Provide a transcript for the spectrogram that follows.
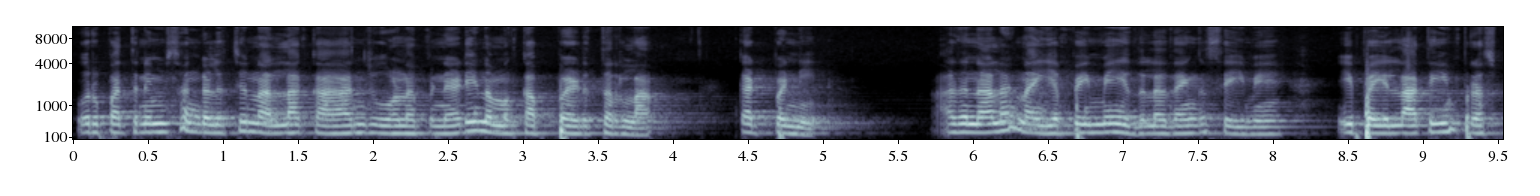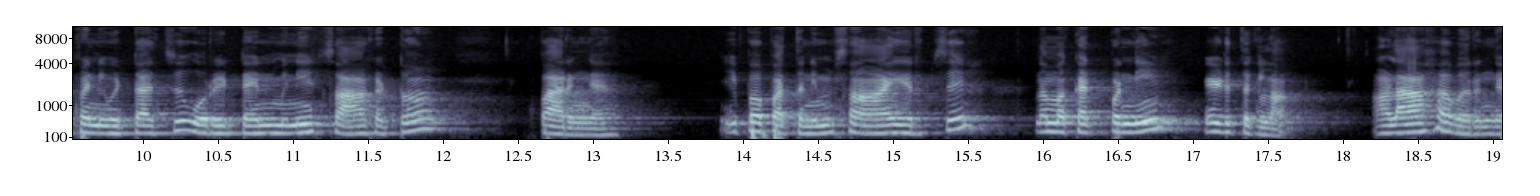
ஒரு பத்து நிமிஷம் கழித்து நல்லா காஞ்சு போன பின்னாடி நம்ம கப்பை எடுத்துடலாம். கட் பண்ணி. அதனால் நான் எப்பயுமே இதில் தாங்க செய்வேன். இப்போ எல்லாத்தையும் ப்ரெஸ் பண்ணி விட்டாச்சு. ஒரு டென் மினிட்ஸ் ஆகட்டும். பாருங்கள் இப்போ பத்து நிமிஷம் ஆயிடுச்சு நம்ம கட் பண்ணி எடுத்துக்கலாம். அழகாக வருங்க.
